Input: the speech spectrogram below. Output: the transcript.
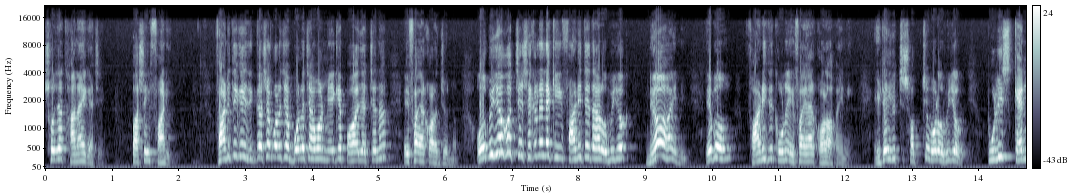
সোজা থানায় গেছে, পাশেই ফাঁড়ি। ফাঁড়ি থেকে জিজ্ঞাসা করেছে, বলেছে আমার মেয়েকে পাওয়া যাচ্ছে না এফআইআর করার জন্য। অভিযোগ হচ্ছে সেখানে নাকি ফাঁড়িতে তার অভিযোগ নেওয়া হয়নি এবং ফাঁড়িতে কোনো এফআইআর করা হয়নি। এটাই হচ্ছে সবচেয়ে বড় অভিযোগ। পুলিশ কেন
